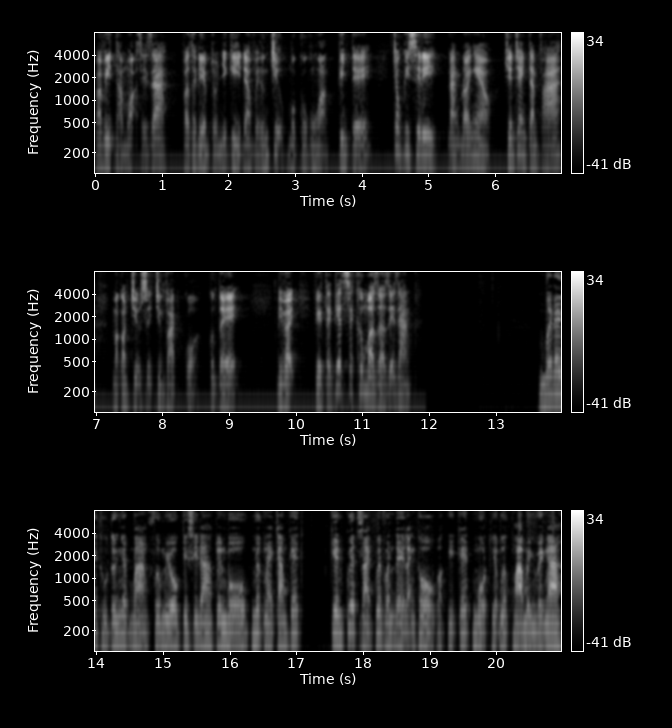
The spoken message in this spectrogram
và vì thảm họa xảy ra vào thời điểm Thổ Nhĩ Kỳ đang phải hứng chịu một cuộc khủng hoảng kinh tế, trong khi Syria đang đói nghèo, chiến tranh tàn phá mà còn chịu sự trừng phạt của quốc tế. Vì vậy, việc tái thiết sẽ không bao giờ dễ dàng Mới đây, Thủ tướng Nhật Bản Fumio Kishida tuyên bố nước này cam kết kiên quyết giải quyết vấn đề lãnh thổ và ký kết một hiệp ước hòa bình với Nga.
